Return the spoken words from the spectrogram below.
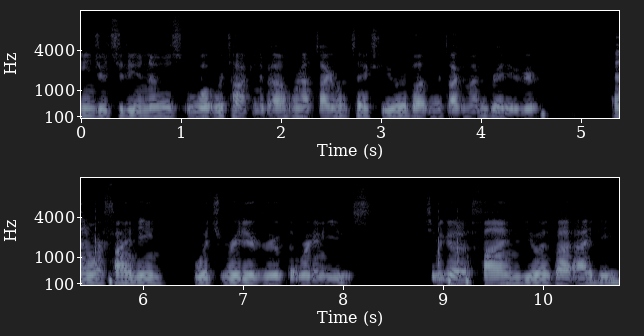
Android Studio knows what we're talking about. We're not talking about text view or button. We're talking about a radio group and we're finding which radio group that we're going to use. So we go to find view it by ID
